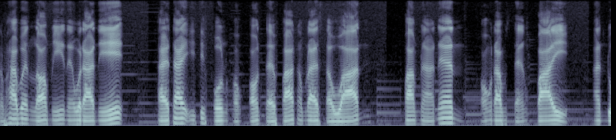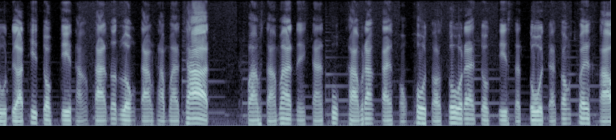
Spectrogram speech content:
สภาพแวดล้อมนี้ในเวลานี้ ภายใต้อิทธิพลของขอนสายฟ้าทำลายสวรรค์ ความหนาแน่นของลำแสงไฟ อันดูเดือดที่โจมตีถังซานลดลงตามธรรมชาติ ความสามารถในการคุกคามร่างกายของผู้ต่อสู้และโจมตีศัตรูจะต้องช่วยเขา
